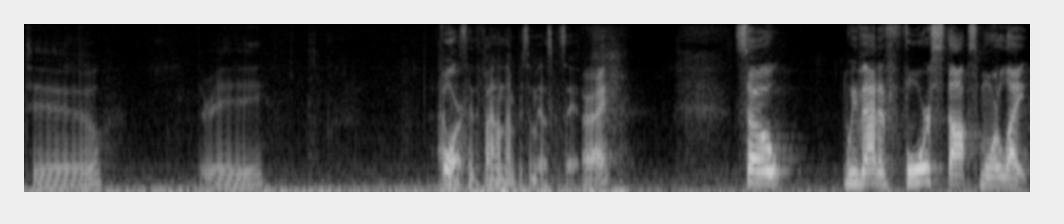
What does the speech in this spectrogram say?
two, three. I Four. won't say the final number. Somebody else can say it. All right. So we've added four stops more light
